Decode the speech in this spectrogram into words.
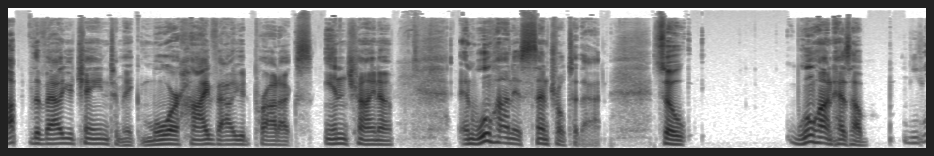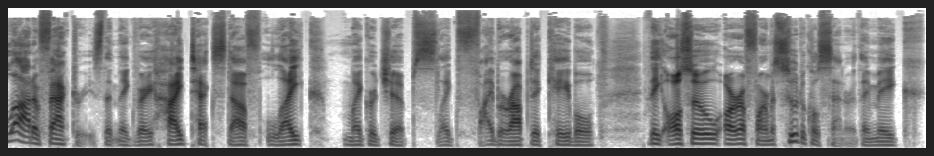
up the value chain to make more high valued products in China. And Wuhan is central to that. So Wuhan has a lot of factories that make very high tech stuff like microchips, like fiber optic cable. They also are a pharmaceutical center. They make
